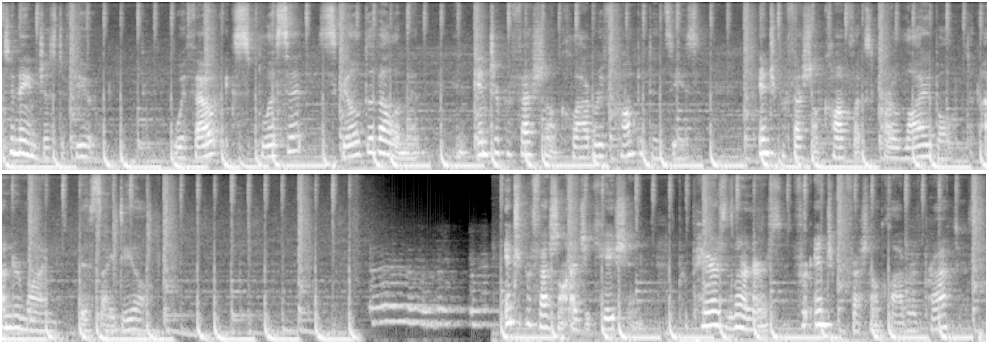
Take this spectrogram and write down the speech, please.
to name just a few. Without explicit skill development in interprofessional collaborative competencies, interprofessional conflicts are liable to undermine this ideal. Interprofessional education prepares learners for interprofessional collaborative practice.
